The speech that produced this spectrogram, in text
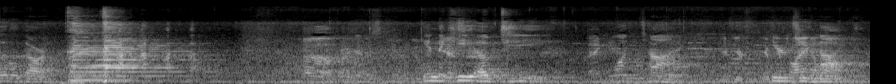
little darling. oh, In the yes. key of G. One time. If you're, if Here you're tonight. Along.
